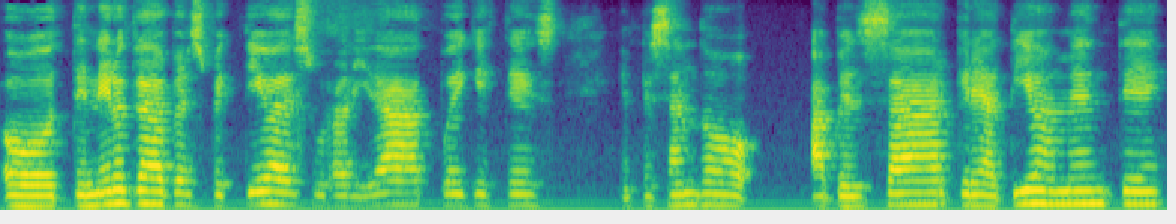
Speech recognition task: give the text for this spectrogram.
o tener otra perspectiva de su realidad, puede que estés empezando a pensar creativamente,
